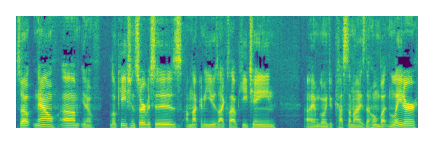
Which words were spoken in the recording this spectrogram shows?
So now, um, you know, location services. I'm not going to use iCloud Keychain. I am going to customize the home button later.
